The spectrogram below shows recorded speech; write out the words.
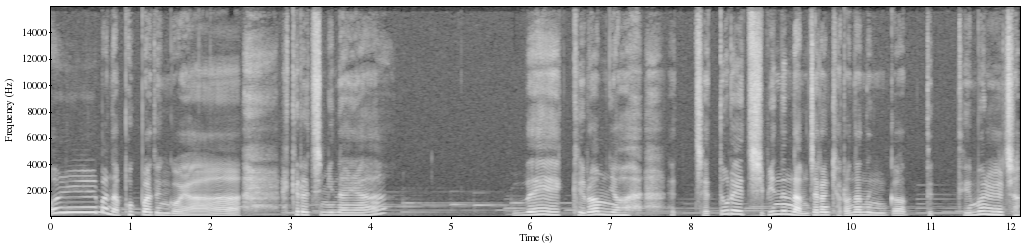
얼마나 복 받은 거야. 그렇지 미나야? 네, 그럼요. 제 또래 집 있는 남자랑 결혼하는 거 드, 드물죠.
